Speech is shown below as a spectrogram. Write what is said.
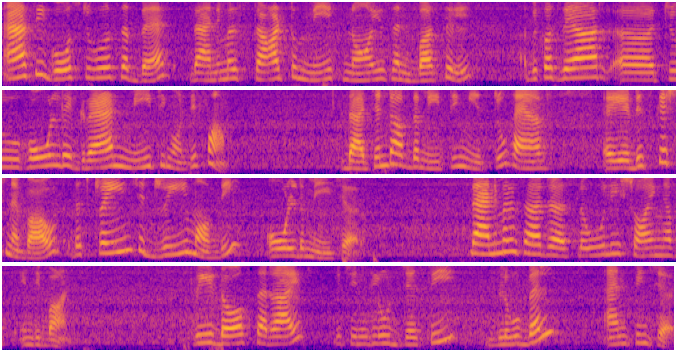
As he goes towards the bed, the animals start to make noise and bustle because they are uh, to hold a grand meeting on the farm. The agenda of the meeting is to have a discussion about the strange dream of the old major. The animals are uh, slowly showing up in the barn. Three dogs arrive, which include Jessie, Bluebell, and Pincher.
